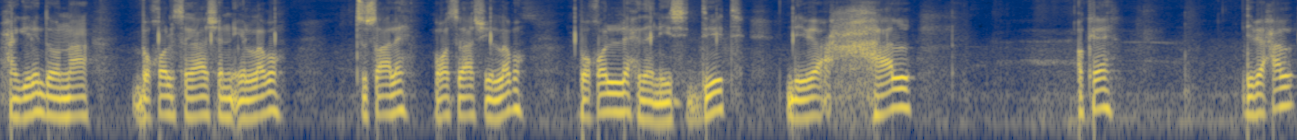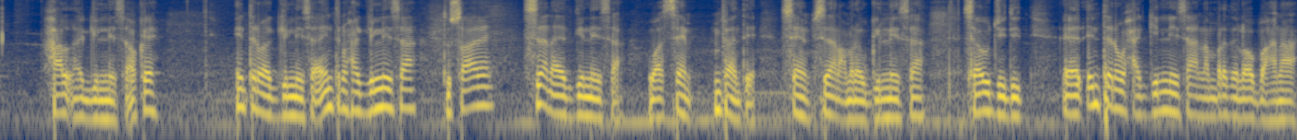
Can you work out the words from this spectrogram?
Waxaan gelin doonaa boqol sagaashan iyo labo. Tusaale boqol sagaashan iyo labo boqol lixdan iyo sideed dhibic hal. Okay dhibic hal hal aa gelinaysaa okay intan waa gelinaysaa intan waxaa gelinaysaa tusaale sidan ayaad gelinaysaa waa sem ma fahante sem sidan camal gelinaysaa saa intan waxaa gelinaysaa lambaradii loo baahnaa.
